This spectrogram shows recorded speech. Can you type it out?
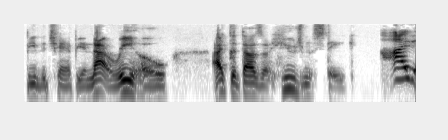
be the champion, not Riho? I thought that was a huge mistake. I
